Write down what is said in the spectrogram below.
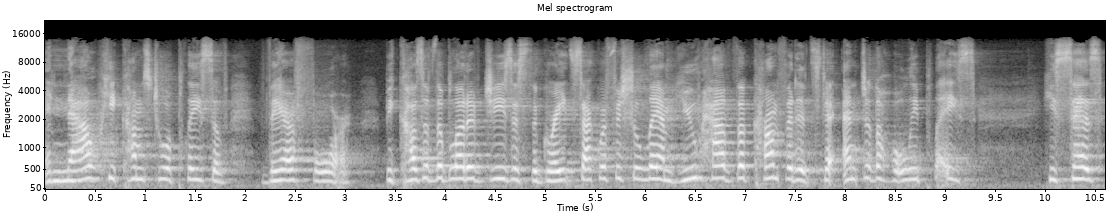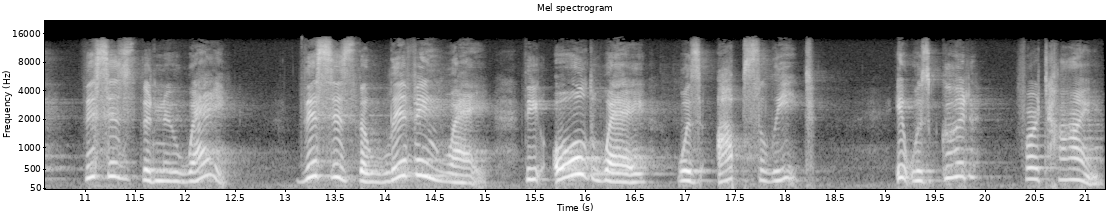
And now he comes to a place of therefore. Because of the blood of Jesus, the great sacrificial lamb, you have the confidence to enter the holy place. He says, this is the new way. This is the living way. The old way was obsolete. It was good for a time,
